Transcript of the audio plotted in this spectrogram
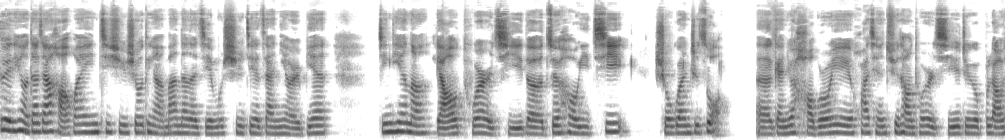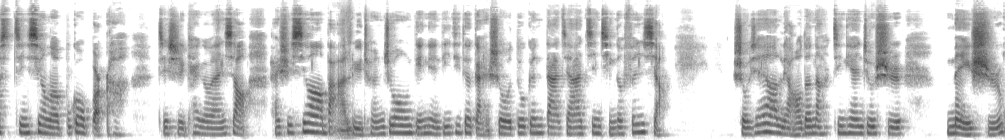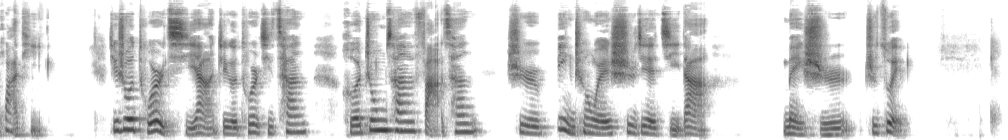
各位听友大家好欢迎继续收听阿曼达的节目世界在你耳边。今天呢聊土耳其的最后一期收官之作。呃，感觉好不容易花钱去趟土耳其，这个不聊尽兴了，不够本儿哈。这是开个玩笑，还是希望把旅程中点点滴滴的感受都跟大家尽情的分享。首先要聊的呢，今天就是美食话题。据说土耳其啊，这个土耳其餐和中餐、法餐是并称为世界几大美食之最。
